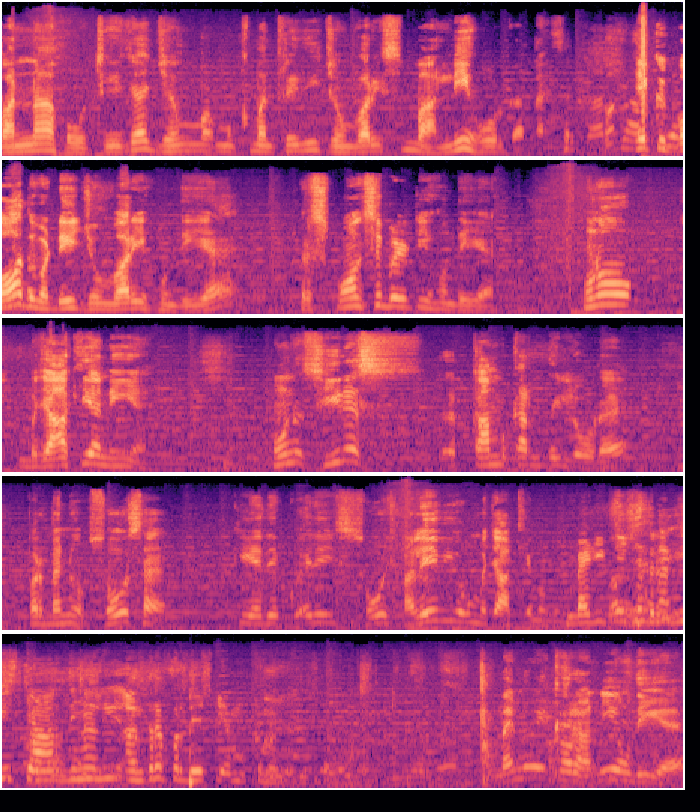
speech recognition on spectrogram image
ਬਣਨਾ ਹੋਰ ਚੀਜ਼ ਹੈ ਜਿਮ ਮੁੱਖ ਮੰਤਰੀ ਦੀ ਜ਼ਿੰਮੇਵਾਰੀ ਸੰਭਾਲਣੀ ਹੋਰ ਗੱਲ ਹੈ। ਇਹ ਕੋਈ ਬਹੁਤ ਵੱਡੀ ਜ਼ਿੰਮੇਵਾਰੀ ਹੁੰਦੀ ਹੈ ਰਿਸਪੌਂਸਿਬਿਲਟੀ ਹੁੰਦੀ ਹੈ। ਹੁਣ ਉਹ ਮਜ਼ਾਕੀਆ ਨਹੀਂ ਹੈ। ਹੁਣ ਸੀਰੀਅਸ ਕੰਮ ਕਰਨ ਦੀ ਲੋੜ ਹੈ ਪਰ ਮੈਨੂੰ ਅਫਸੋਸ ਹੈ ਕਿ ਇਹਦੇ ਇਹਦੀ ਸੋਚ ਹਲੇ ਵੀ ਉਹ ਮਜ਼ਾਕੀਆ ਮੰਗਦੀ ਮੈਡੀਟੇਸ਼ਨ ਦੀ 4 ਦਿਨਾਂ ਲਈ ਆਂਧਰਾ ਪ੍ਰਦੇਸ਼ ਦੇ ਮੁੱਖ ਮੰਤਰੀ ਮੈਨੂੰ ਇੱਕ ਹੈਰਾਨੀ ਆਉਂਦੀ ਹੈ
